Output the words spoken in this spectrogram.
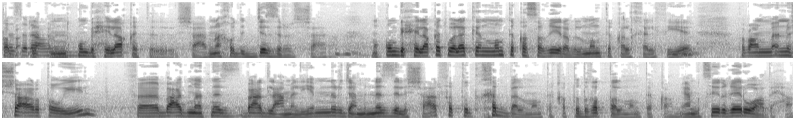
طبعا نقوم بحلاقة الشعر نأخذ الجذر الشعر. نقوم بحلاقة ولكن منطقة صغيرة بالمنطقة الخلفية. طبعا بما أنه الشعر طويل فبعد ما تنزل بعد العملية بنرجع بننزل الشعر فبتتخبى المنطقة بتتغطى المنطقة يعني بتصير غير واضحة.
